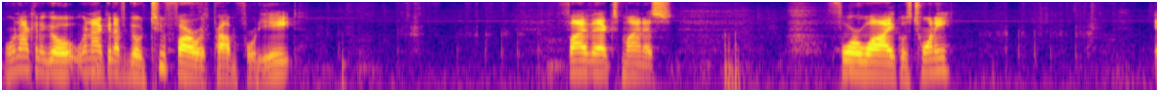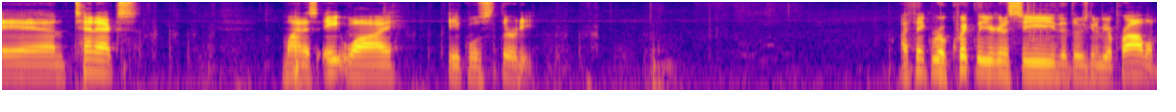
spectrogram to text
We're not going to go we're not going to have to go too far with problem 48. 5x minus 4y equals 20. And 10x minus 8y equals 30. I think real quickly you're going to see that there's going to be a problem.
